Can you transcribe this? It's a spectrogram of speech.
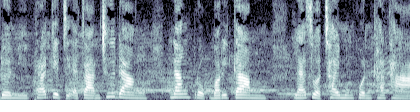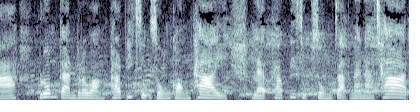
โดยมีพระเกจิอาจารย์ชื่อดัง นั่งปรกบริกรรม และสวดชัยมงคลคาถา ร่วมกันระหว่างพระภิกษุสงฆ์ของไทย และพระภิกษุสงฆ์จากนานาชาติ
